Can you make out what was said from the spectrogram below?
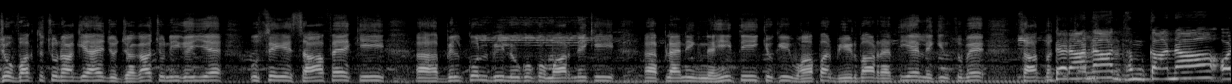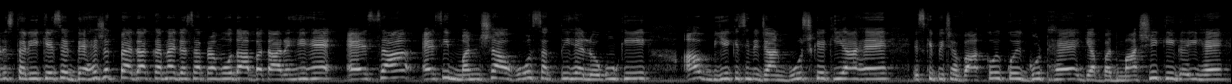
जो वक्त चुना गया है जो जगह चुनी गई है उससे ये साफ़ है कि बिल्कुल भी लोगों को मारने की प्लानिंग नहीं थी क्योंकि वहाँ पर भीड़ भाड़ रहती है लेकिन सुबह सात बजे डराना धमकाना और इस तरीके से दहशत पैदा करना जैसा प्रमोद आप बता रहे हैं ऐसा ऐसी मंशा हो सकती है लोगों की अब ये किसी ने जानबूझ के किया है, इसके पीछे वाकई कोई गुट है या बदमाशी की गई है,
